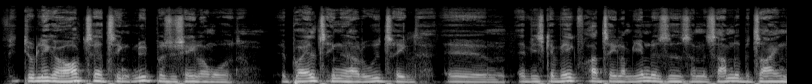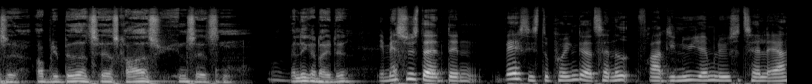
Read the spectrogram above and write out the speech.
Fordi du ligger op til at tænke nyt på socialområdet. På alle ting har du udtalt, øh, at vi skal væk fra at tale om hjemløshed som en samlet betegnelse og blive bedre til at skræddersy indsatsen. Hvad ligger der i det? Jamen, jeg synes at den væsentligste pointe at tage ned fra de nye hjemløse tal er,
